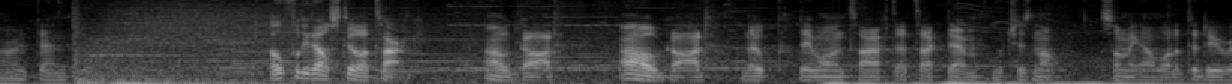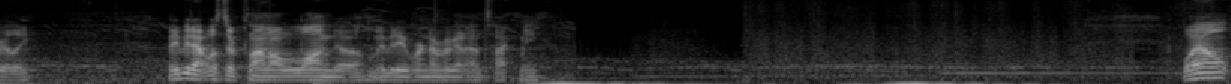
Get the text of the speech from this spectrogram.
Alright then. Hopefully they'll still attack. Oh god. Oh god. Nope, they won't. I have to attack them, which is not something I wanted to do, really. Maybe that was their plan all along, though. Maybe they were never going to attack me. Well,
